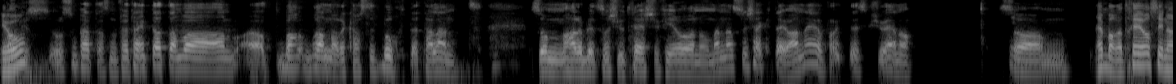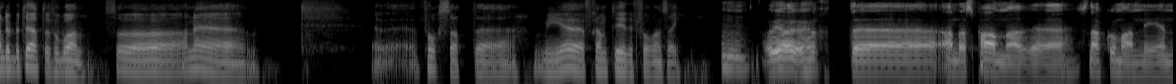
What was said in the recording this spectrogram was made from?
Markus Olsen Pettersen. For jeg tenkte at, var, at Brann hadde kastet bort et talent som hadde blitt sånn 23-24 år nå. Men så sjekket jeg jo, han er jo faktisk 21 år. Så Det er bare tre år siden han debuterte for Brann, så han er eh, fortsatt uh, mye fremtid foran seg. Mm. Og vi har jo hørt uh, Anders Parmer uh, snakke om han i en,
